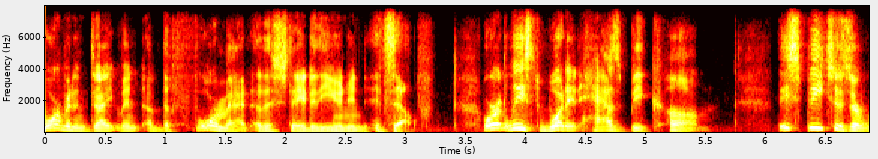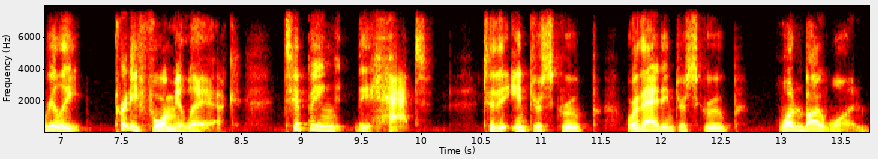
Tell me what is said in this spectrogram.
more of an indictment of the format of the State of the Union itself, or at least what it has become. These speeches are really pretty formulaic, tipping the hat to the interest group or that interest group one by one.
